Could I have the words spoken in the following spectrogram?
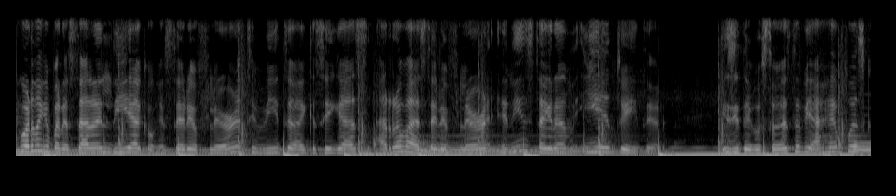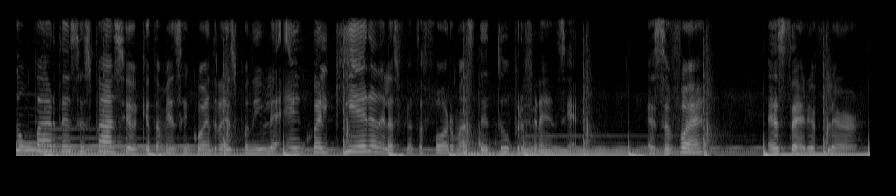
Recuerda que para estar al día con Stereo Flair, te invito a que sigas arroba Stereo Flair en Instagram y en Twitter. Y si te gustó este viaje, pues comparte este espacio que también se encuentra disponible en cualquiera de las plataformas de tu preferencia. Eso fue Stereo Flair.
